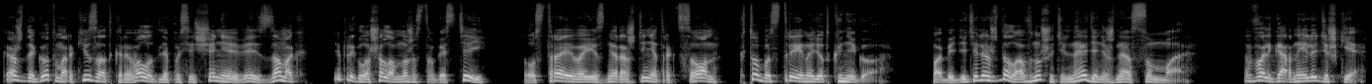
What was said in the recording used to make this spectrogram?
Каждый год Маркиза открывала для посещения весь замок и приглашала множество гостей, устраивая из дня рождения аттракцион «Кто быстрее найдет книгу?». Победителя ждала внушительная денежная сумма. «Вульгарные людишки.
